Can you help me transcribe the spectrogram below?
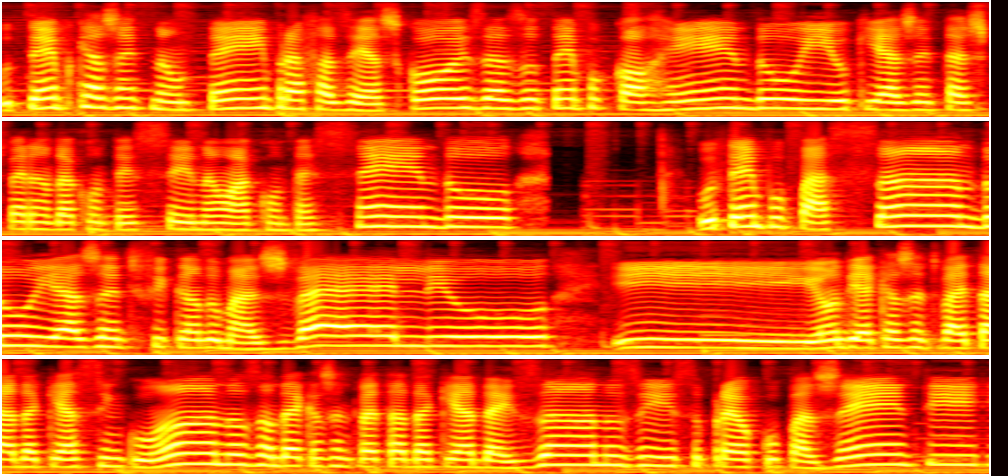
O tempo que a gente não tem para fazer as coisas, o tempo correndo e o que a gente está esperando acontecer não acontecendo, o tempo passando e a gente ficando mais velho e onde é que a gente vai estar tá daqui a 5 anos, onde é que a gente vai estar tá daqui a 10 anos, e isso preocupa a gente,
